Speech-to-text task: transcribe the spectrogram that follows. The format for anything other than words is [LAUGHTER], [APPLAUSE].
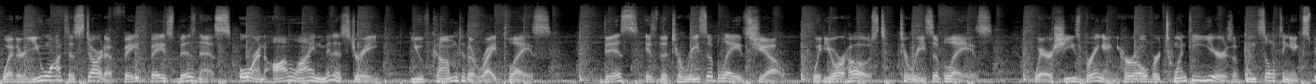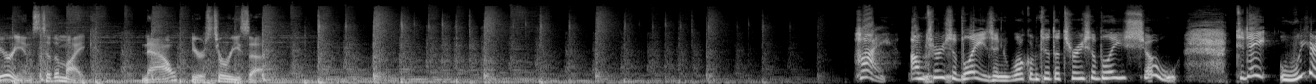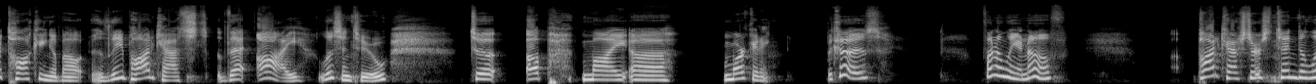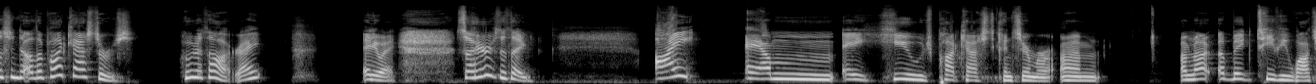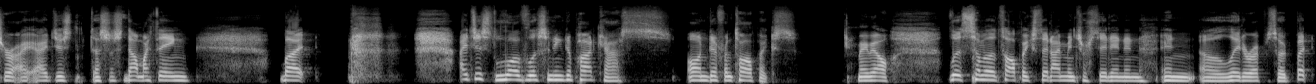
Whether you want to start a faith based business or an online ministry, you've come to the right place. This is the Teresa Blaze Show with your host, Teresa Blaze, where she's bringing her over 20 years of consulting experience to the mic. Now, here's Teresa. Hi, I'm Teresa Blaze, and welcome to the Teresa Blaze Show. Today, we are talking about the podcasts that I listen to to up my uh, marketing. Because, funnily enough, podcasters tend to listen to other podcasters. Who'd have thought, right? Anyway, so here's the thing I am a huge podcast consumer. Um, I'm not a big TV watcher. I, I just, that's just not my thing. But [LAUGHS] I just love listening to podcasts on different topics. Maybe I'll list some of the topics that I'm interested in in, in a later episode. But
